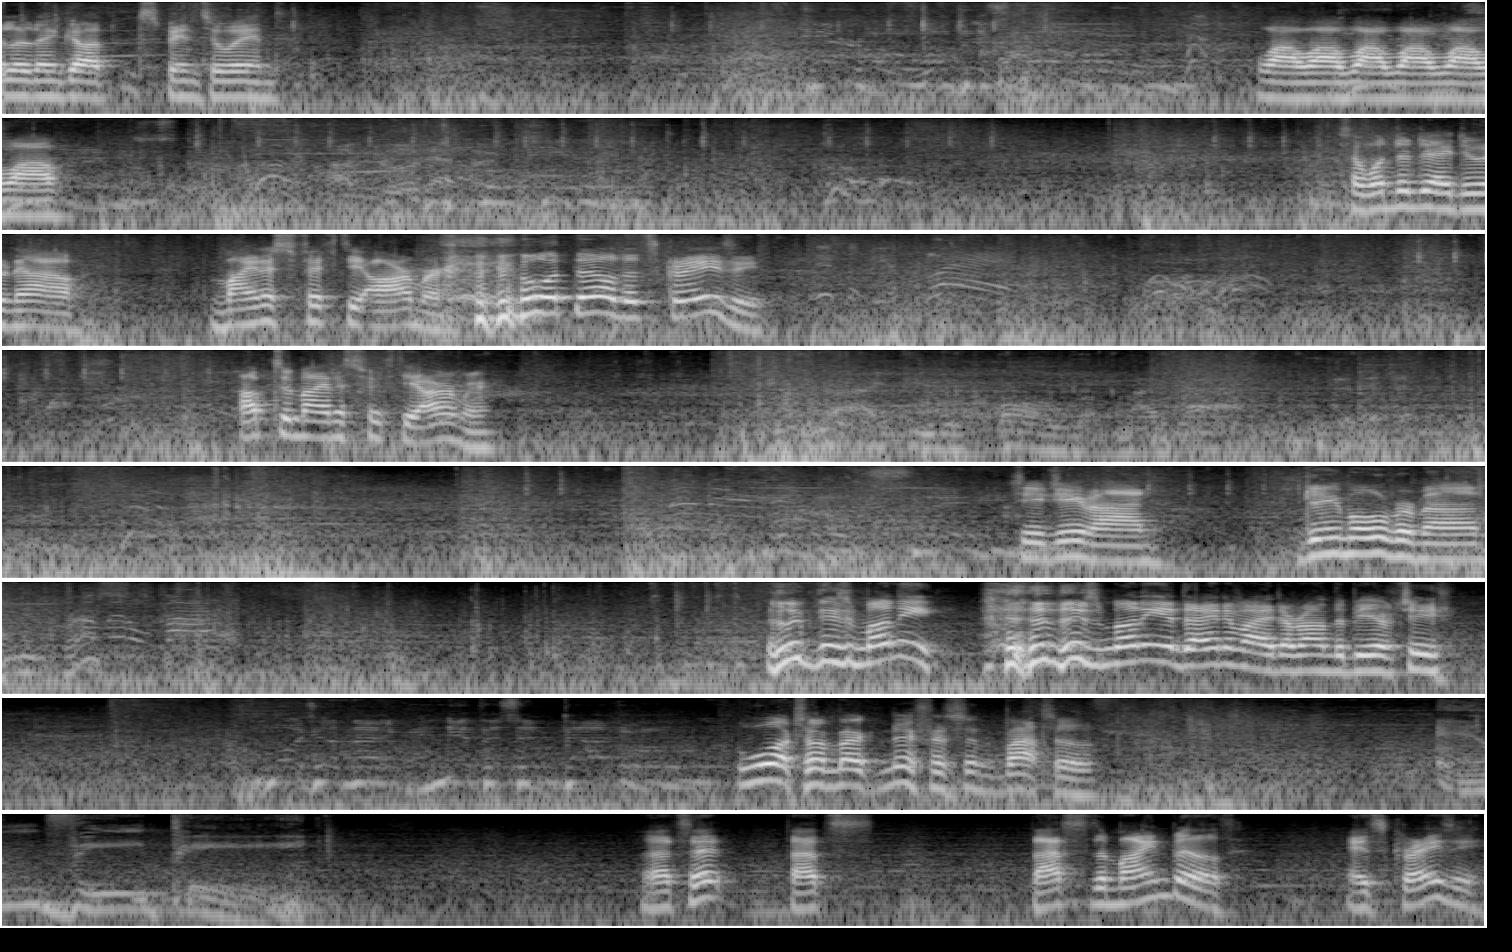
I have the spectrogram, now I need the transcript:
Oh, Illidan got spin to end. Wow, wow, wow, wow, wow, wow. So what do they do now? Minus 50 armor. what the hell? That's crazy. Up to minus 50 armor. GG, man. Game over, man. Look, there's money. there's money and dynamite around the BFG. What a magnificent battle! What a magnificent battle. MVP. That's it. That's that's the mine build. It's crazy.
